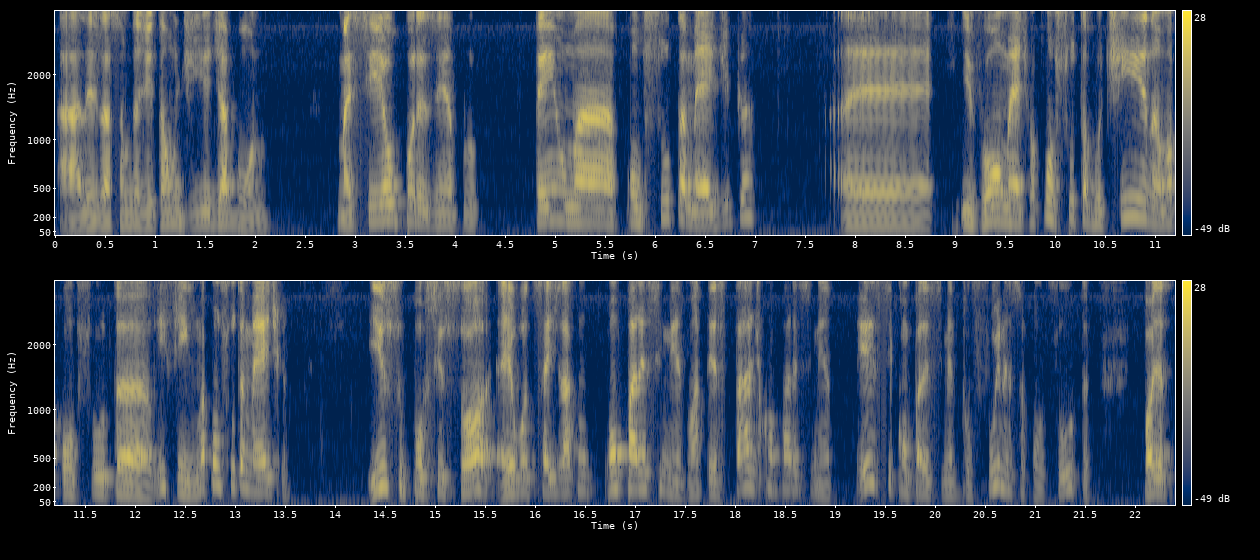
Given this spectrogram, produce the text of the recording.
A legislação me dá direito a um dia de abono. Mas se eu, por exemplo, tenho uma consulta médica é, e vou ao médico, uma consulta rotina, uma consulta, enfim, uma consulta médica. Isso por si só, aí eu vou sair de lá com comparecimento, um atestado de comparecimento. Esse comparecimento que eu fui nessa consulta pode,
